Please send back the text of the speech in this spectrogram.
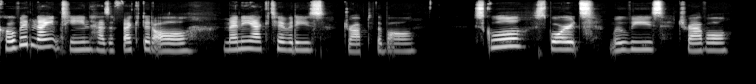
COVID 19 has affected all. Many activities dropped the ball. School, sports, movies, travel,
